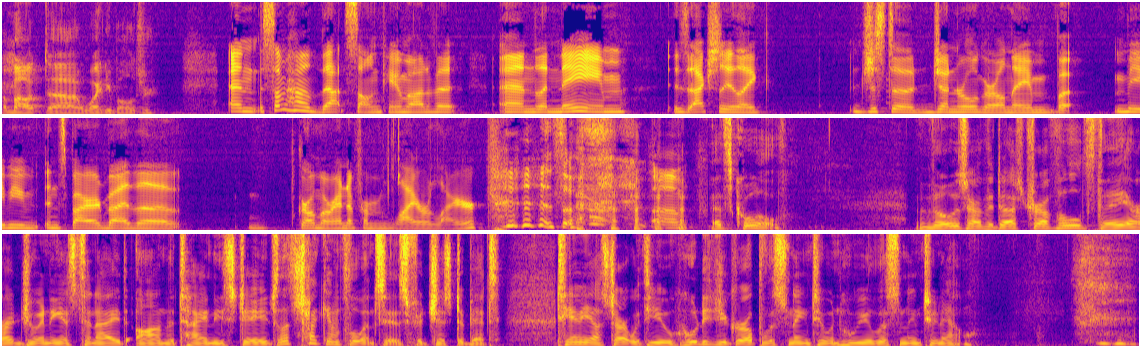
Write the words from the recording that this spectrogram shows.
about uh, Whitey Bulger. and somehow that song came out of it and the name is actually like just a general girl name but maybe inspired by the girl miranda from liar liar so um, That's cool. Those are the Dust Ruffles. They are joining us tonight on the tiny stage. Let's talk influences for just a bit. Tammy, I'll start with you. Who did you grow up listening to and who are you listening to now?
